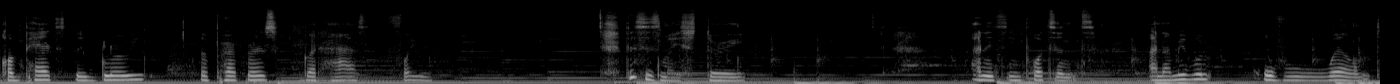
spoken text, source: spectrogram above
compared to the glory, the purpose God has for you. This is my story and it's important. And I'm even overwhelmed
